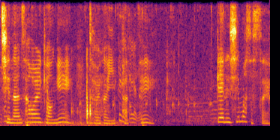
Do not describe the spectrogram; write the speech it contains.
지난 4월경에 저희가 이 밭에 깨를 심었었어요.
